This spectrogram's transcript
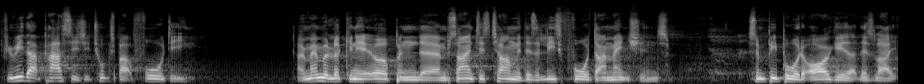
If you read that passage, it talks about 4D. I remember looking it up, and um, scientists tell me there's at least four dimensions. Some people would argue that there's like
